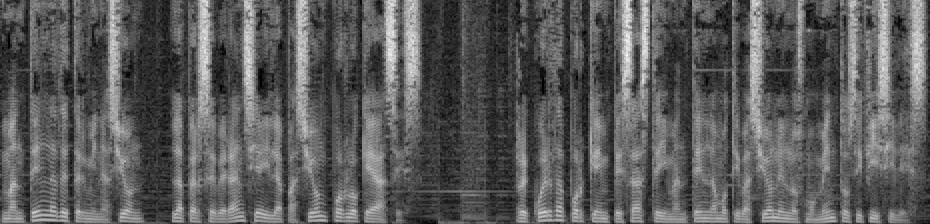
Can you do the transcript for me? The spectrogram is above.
Mantén la determinación, la perseverancia y la pasión por lo que haces. Recuerda por qué empezaste y mantén la motivación en los momentos difíciles.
